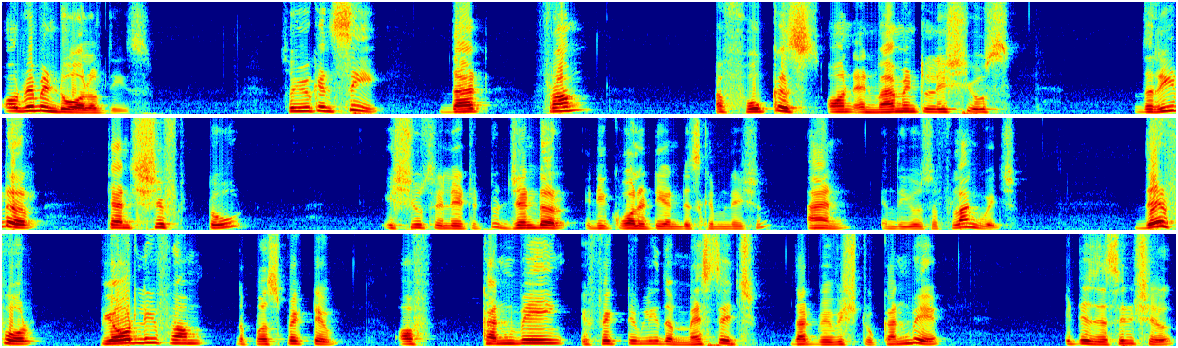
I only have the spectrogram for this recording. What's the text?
or women do all of these. So you can see that from a focus on environmental issues the reader can shift to issues related to gender inequality and discrimination and in the use of language. Therefore, purely from the perspective of conveying effectively the message that we wish to convey, it is essential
